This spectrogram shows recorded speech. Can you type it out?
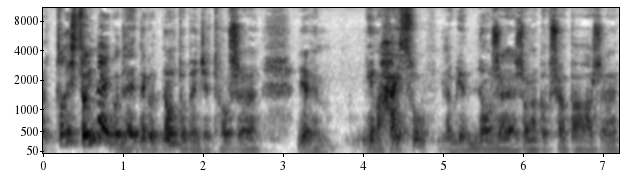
e, to jest co innego. Dla jednego dno to będzie to, że nie wiem, nie ma hajsu, dla drugiego dno, że żona go przełapała, że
